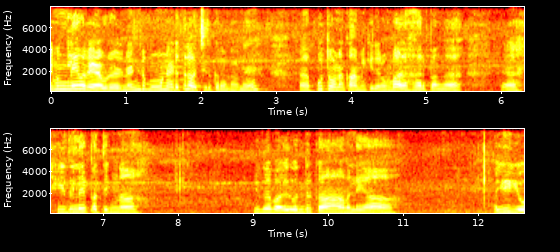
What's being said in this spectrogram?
இவங்களே ஒரு ஒரு ரெண்டு மூணு இடத்துல வச்சுருக்கிறேன் நான். பூத்தோன்னா காமிக்கிறேன். ரொம்ப அழகாக இருப்பாங்க. இதிலே பார்த்தீங்கன்னா இது இது வந்திருக்கா? வரலையா? ஐயோ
